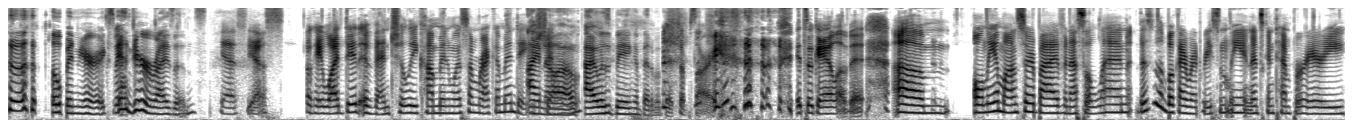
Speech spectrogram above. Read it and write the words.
open your, expand your horizons. Yes. Yes. Okay. Well, I did eventually come in with some recommendations. I know I, I was being a bit of a bitch. I'm sorry. it's okay. I love it. Um, Only a Monster by Vanessa Len. This is a book I read recently, and it's contemporary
